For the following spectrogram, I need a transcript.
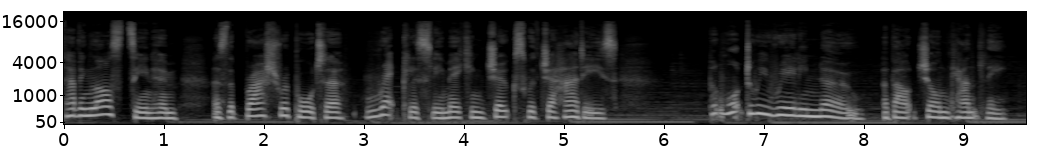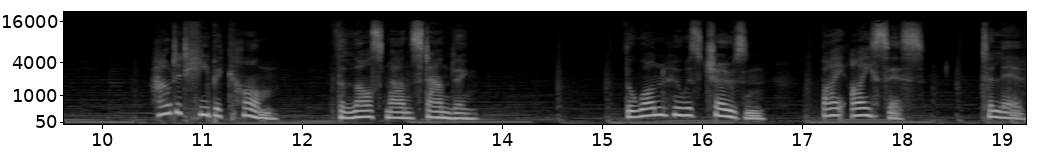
Having last seen him as the brash reporter recklessly making jokes with jihadis. But what do we really know about John Cantlie? How did he become the last man standing? The one who was chosen by ISIS to live.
